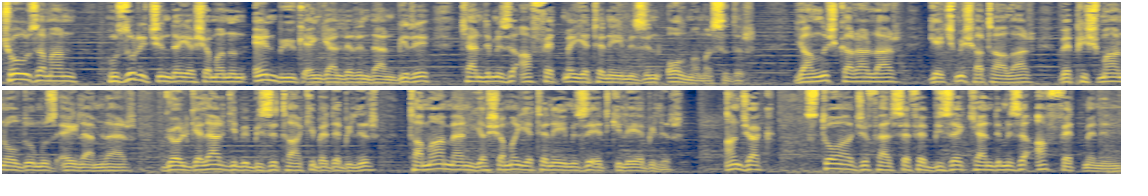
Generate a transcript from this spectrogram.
Çoğu zaman huzur içinde yaşamanın en büyük engellerinden biri kendimizi affetme yeteneğimizin olmamasıdır. Yanlış kararlar, geçmiş hatalar ve pişman olduğumuz eylemler, gölgeler gibi bizi takip edebilir, tamamen yaşama yeteneğimizi etkileyebilir. Ancak Stoacı felsefe bize kendimizi affetmenin,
